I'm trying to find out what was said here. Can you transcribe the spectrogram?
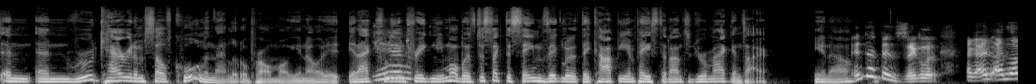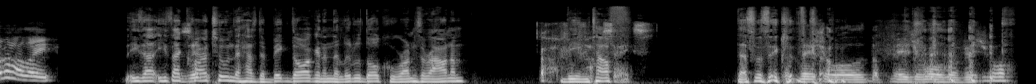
and, and Roode carried himself cool in that little promo, you know? It, it actually Yeah. intrigued me more, but it's just like the same Ziggler that they copy and pasted onto Drew McIntyre, you know? Isn't that been Ziggler? Like, I, I love how, like, He's that, he's that Zig- cartoon that has the big dog and then the little dog who runs around him, Oh, being tough. sakes. That's what they the visual, the visual, the visual.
